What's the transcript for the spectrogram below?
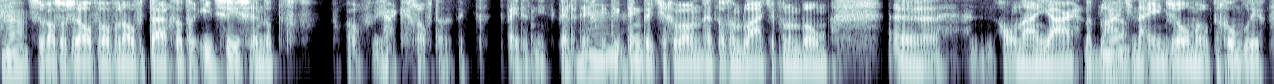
ja. Ze was er zelf wel van overtuigd dat er iets is. En dat, ja, ik geloof dat. Ik, ik weet het niet. Ik weet het echt Mm. niet. Ik denk dat je gewoon, net als een blaadje van een boom, eh, al na een jaar, dat blaadje na één zomer op de grond ligt.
